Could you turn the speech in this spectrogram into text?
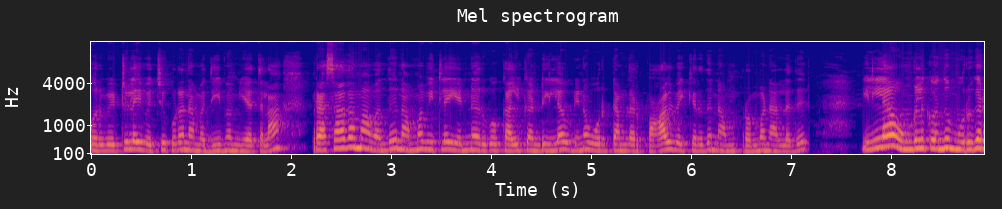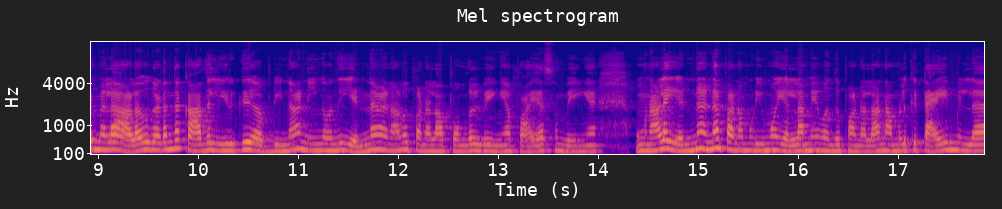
ஒரு வெற்றிலை வச்சு கூட நம்ம தீபம் ஏற்றலாம் பிரசாதமாக வந்து நம்ம வீட்டில் என்ன இருக்கோ கல்கண்டு இல்லை அப்படின்னா ஒரு டம்ளர் பால் வைக்கிறது நம் ரொம்ப நல்லது. இல்லை உங்களுக்கு வந்து முருகர் மேலே அளவு கடந்த காதல் இருக்குது அப்படின்னா நீங்கள் வந்து என்ன வேணாலும் பண்ணலாம். பொங்கல் வைங்க பாயாசம் வைங்க. உங்களால் என்னென்ன பண்ண முடியுமோ எல்லாமே வந்து பண்ணலாம். நம்மளுக்கு டைம் இல்லை.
